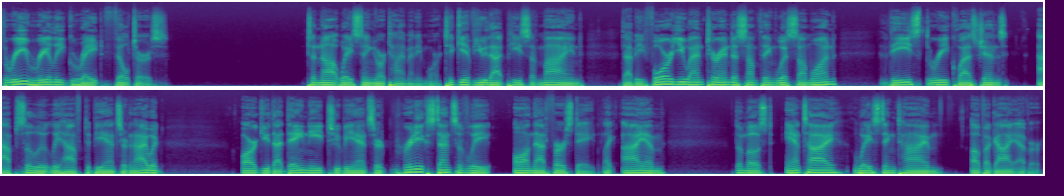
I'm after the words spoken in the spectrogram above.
three really great filters to not wasting your time anymore, to give you that peace of mind that before you enter into something with someone, these three questions absolutely have to be answered. And I would argue that they need to be answered pretty extensively on that first date. Like, I am the most anti wasting time of a guy ever.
